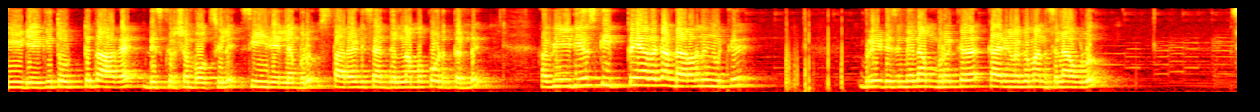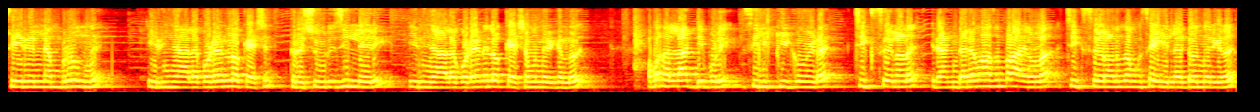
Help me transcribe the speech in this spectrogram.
വീഡിയോയ്ക്ക് തൊട്ട് താഴെ ഡിസ്ക്രിപ്ഷൻ ബോക്സിൽ സീരിയൽ നമ്പറും സ്ഥല ഡിസൈനത്തിൽ നമുക്ക് കൊടുത്തിട്ടുണ്ട്. ആ വീഡിയോ സ്കിപ്പ് ചെയ്യാതെ കണ്ടാലാണ് നിങ്ങൾക്ക് ബ്രീഡേഴ്സിന്റെ നമ്പറൊക്കെ കാര്യങ്ങളൊക്കെ മനസ്സിലാവുള്ളൂ. സീരിയൽ നമ്പർ ഒന്ന് ഇരിഞ്ഞാലക്കുടയാണ് ലൊക്കേഷൻ തൃശ്ശൂർ ജില്ലയിൽ ഇരിഞ്ഞാലക്കുടയാണ് ലൊക്കേഷൻ വന്നിരിക്കുന്നത്. അപ്പോൾ നല്ല അടിപൊളി സിൽക്കി കോയുടെ ചിക്സുകളാണ് രണ്ടര മാസം പ്രായമുള്ള ചിക്സുകളാണ് നമുക്ക് സെയിലായിട്ട് വന്നിരിക്കുന്നത്.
